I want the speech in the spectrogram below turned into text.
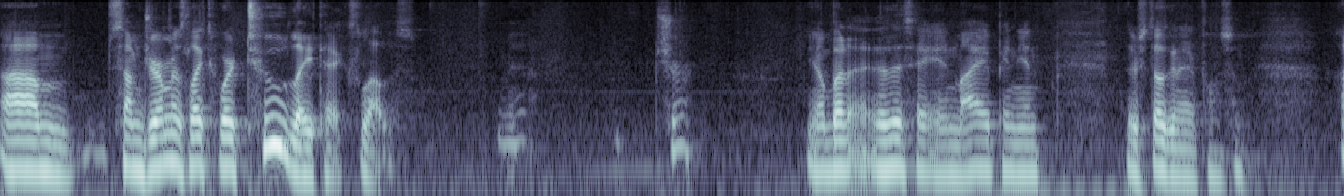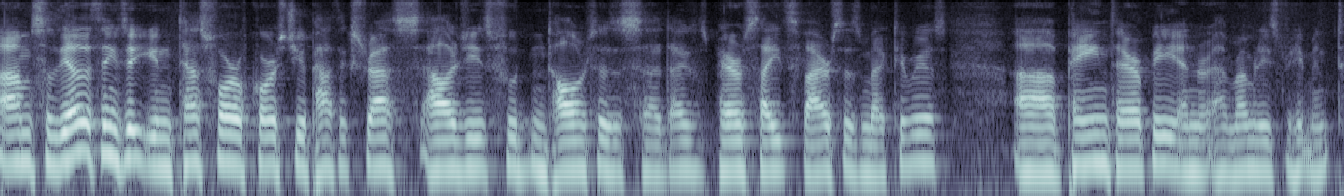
Um, some Germans like to wear two latex gloves. Yeah, sure. You know, but as I say, in my opinion, they're still going to influence them. Um, so the other things that you can test for, of course, geopathic stress, allergies, food intolerances, uh, parasites, viruses, and bacteria, uh, pain therapy, and uh, remedies treatment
